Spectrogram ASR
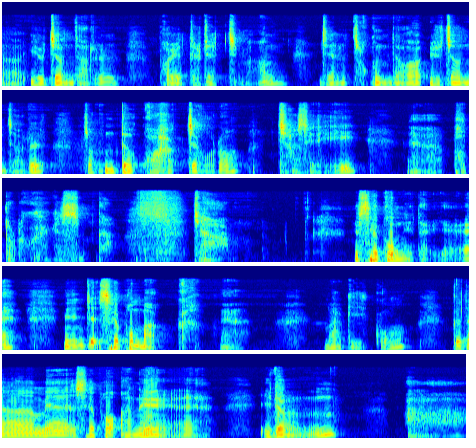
어, 유전자를 보여드렸지만 이제는 조금 더 유전자를 조금 더 과학적으로 자세히 보도록 하겠습니다. 자, 세포입니다. 이게 이제 세포막 막이 있고 그 다음에 세포 안에 이런 아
